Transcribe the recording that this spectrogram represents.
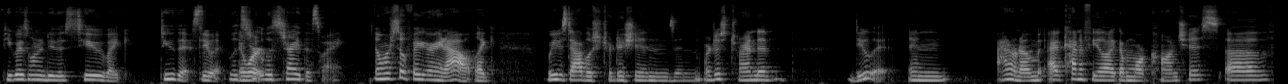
if you guys want to do this too, like do this. Do it. Let's It try, let's try it this way. And we're still figuring it out. Like we've established traditions and we're just trying to do it. And I don't know, I kind of feel like I'm more conscious of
